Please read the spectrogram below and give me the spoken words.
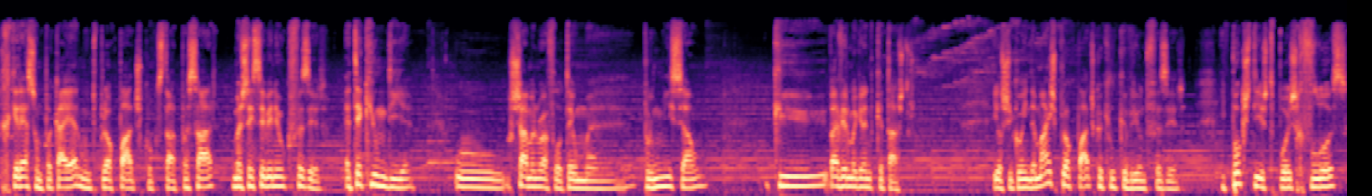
regressam para Caer, muito preocupados com o que está a passar, mas sem saberem o que fazer. Até que um dia o Shaman Ruffalo tem uma premonição que vai haver uma grande catástrofe. Eles ficam ainda mais preocupados com aquilo que haveriam de fazer. E poucos dias depois revelou-se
